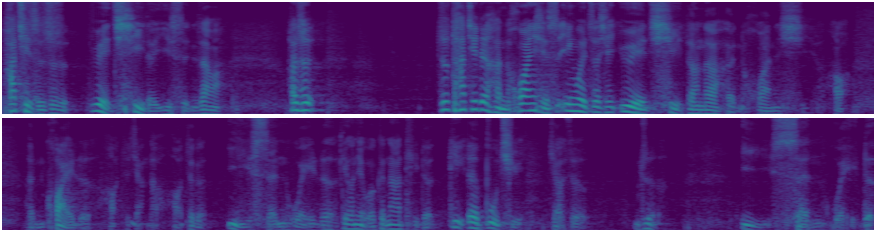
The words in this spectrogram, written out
它其实就是乐器的意思，你知道吗？它是，就是他今天很欢喜，是因为这些乐器让他很欢喜，哈，很快乐，好，就讲到，好，这个以神为乐。第二点，我跟他提的第二部曲叫做热。以神为乐。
